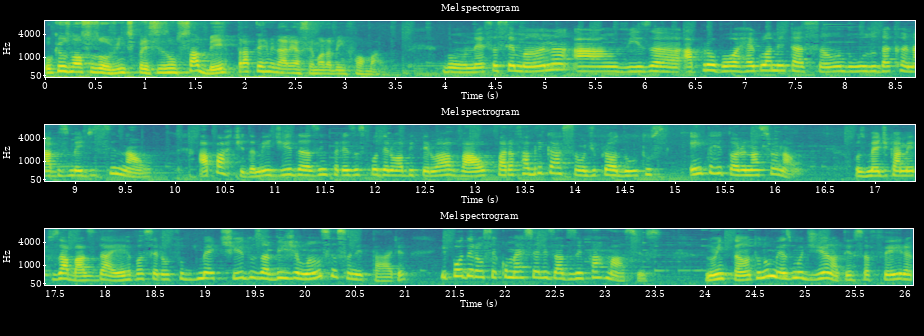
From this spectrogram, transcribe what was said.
o que os nossos ouvintes precisam saber para terminarem a semana bem informados? Bom, nessa semana a Anvisa aprovou a regulamentação do uso da cannabis medicinal. A partir da medida, as empresas poderão obter o aval para a fabricação de produtos em território nacional. Os medicamentos à base da erva serão submetidos à vigilância sanitária e poderão ser comercializados em farmácias. No entanto, no mesmo dia, na terça-feira,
